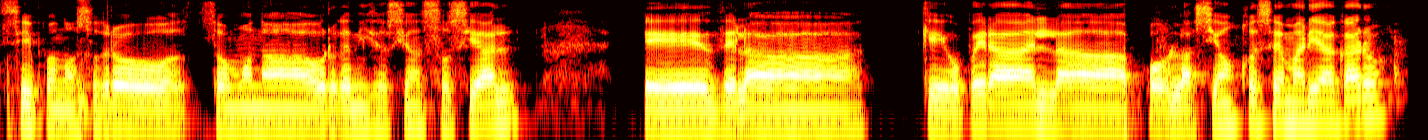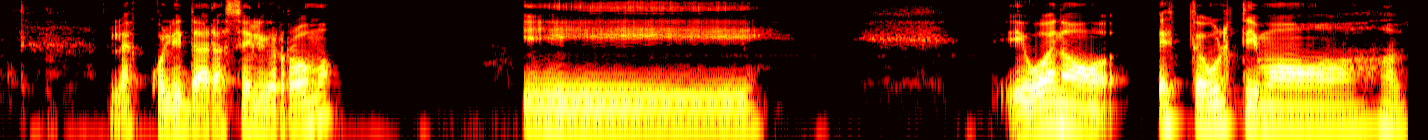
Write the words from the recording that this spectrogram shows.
sí, pues nosotros somos una organización social eh, de la que opera en la población José María Caro, la escuelita Araceli Romo. Y, y bueno, este último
